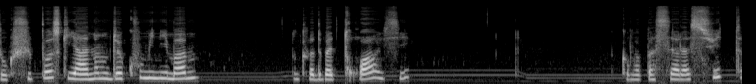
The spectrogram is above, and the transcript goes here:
Donc je suppose qu'il y a un nombre de coups minimum. Donc ça doit être 3 ici. Donc on va passer à la suite.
